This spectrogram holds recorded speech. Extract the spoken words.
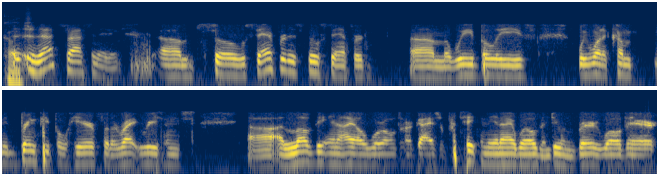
Coach? that's fascinating. Um, so Stanford is still Stanford. Um, we believe we want to come bring people here for the right reasons. Uh, I love the NIL world. Our guys are partaking in the NIL world and doing very well there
